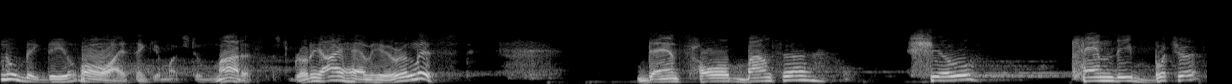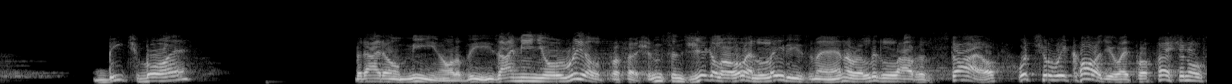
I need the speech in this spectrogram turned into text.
No big deal. Oh, I think you're much too modest, Mr. Brody. I have here a list dance hall bouncer, shill, candy butcher, beach boy. But I don't mean all of these. I mean your real profession, since gigolo and ladies' man are a little out of style. What shall we call you? A professional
